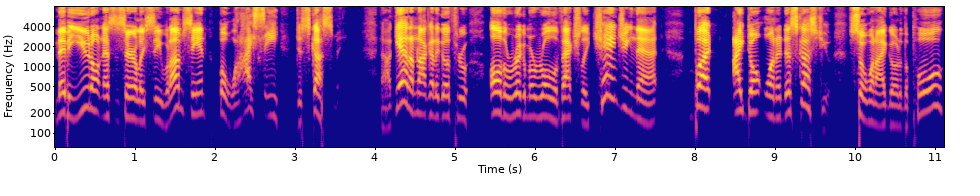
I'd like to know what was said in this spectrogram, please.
Maybe you don't necessarily see what I'm seeing, but what I see disgusts me. Now, again, I'm not going to go through all the rigmarole of actually changing that, but I don't want to disgust you. So when I go to the pool,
